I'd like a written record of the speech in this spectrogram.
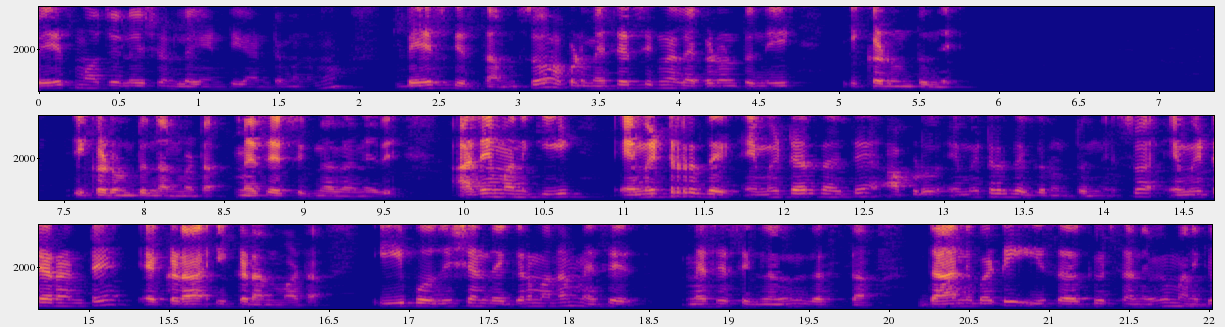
బేస్ మాడ్యులేషన్లో ఏంటి అంటే మనము బేస్కి ఇస్తాం. సో అప్పుడు మెసేజ్ సిగ్నల్ ఎక్కడ ఉంటుంది? ఇక్కడ ఉంటుంది. ఇక్కడ ఉంటుంది అనమాట మెసేజ్ సిగ్నల్ అనేది. అదే మనకి ఎమిటర్ ఎమిటర్ అయితే అప్పుడు ఎమిటర్ దగ్గర ఉంటుంది. సో ఎమిటర్ అంటే ఎక్కడ? ఇక్కడ అన్నమాట. ఈ పొజిషన్ దగ్గర మనం మెసేజ్ మెసేజ్ సిగ్నల్ తెస్తాం. దాన్ని బట్టి ఈ సర్క్యూట్స్ అనేవి మనకి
